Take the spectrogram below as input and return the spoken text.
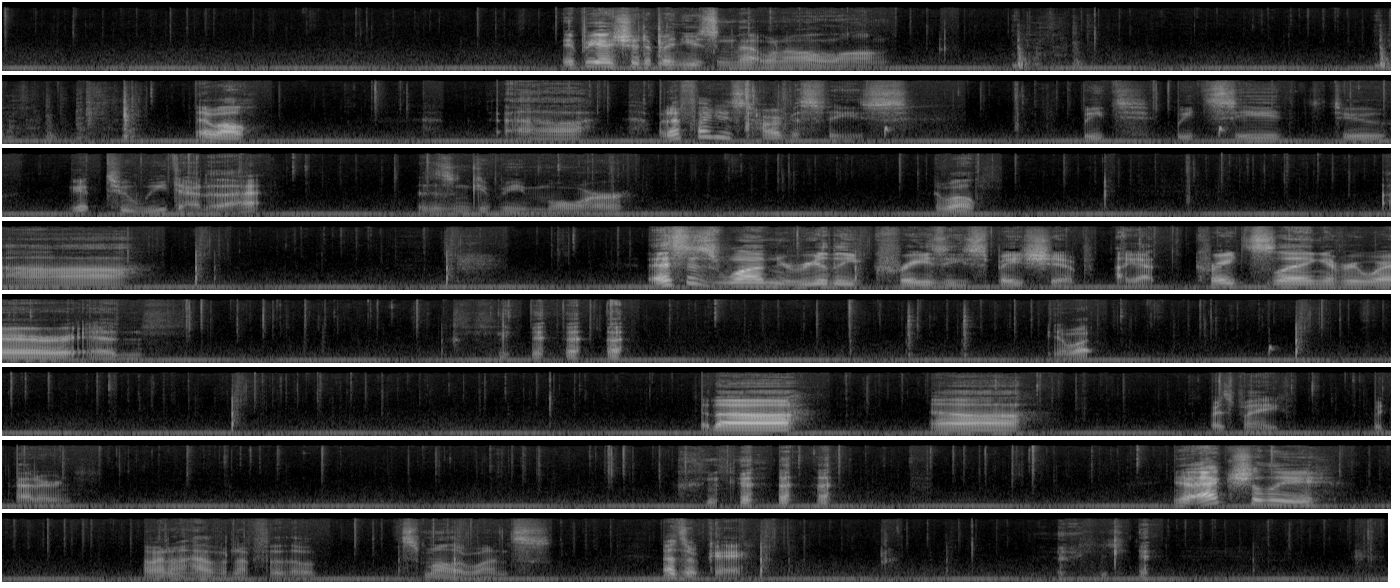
Maybe I should have been using that one all along. Oh well. Uh, what if I just harvest these? Wheat, wheat seed, two. get two wheat out of that. That doesn't give me more. Well. Ah. Uh, this is one really crazy spaceship. I got crates laying everywhere, and... you know what? Ta-da! Uh, where's my wood pattern? yeah, actually... Oh, I don't have enough of the smaller ones. That's okay.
